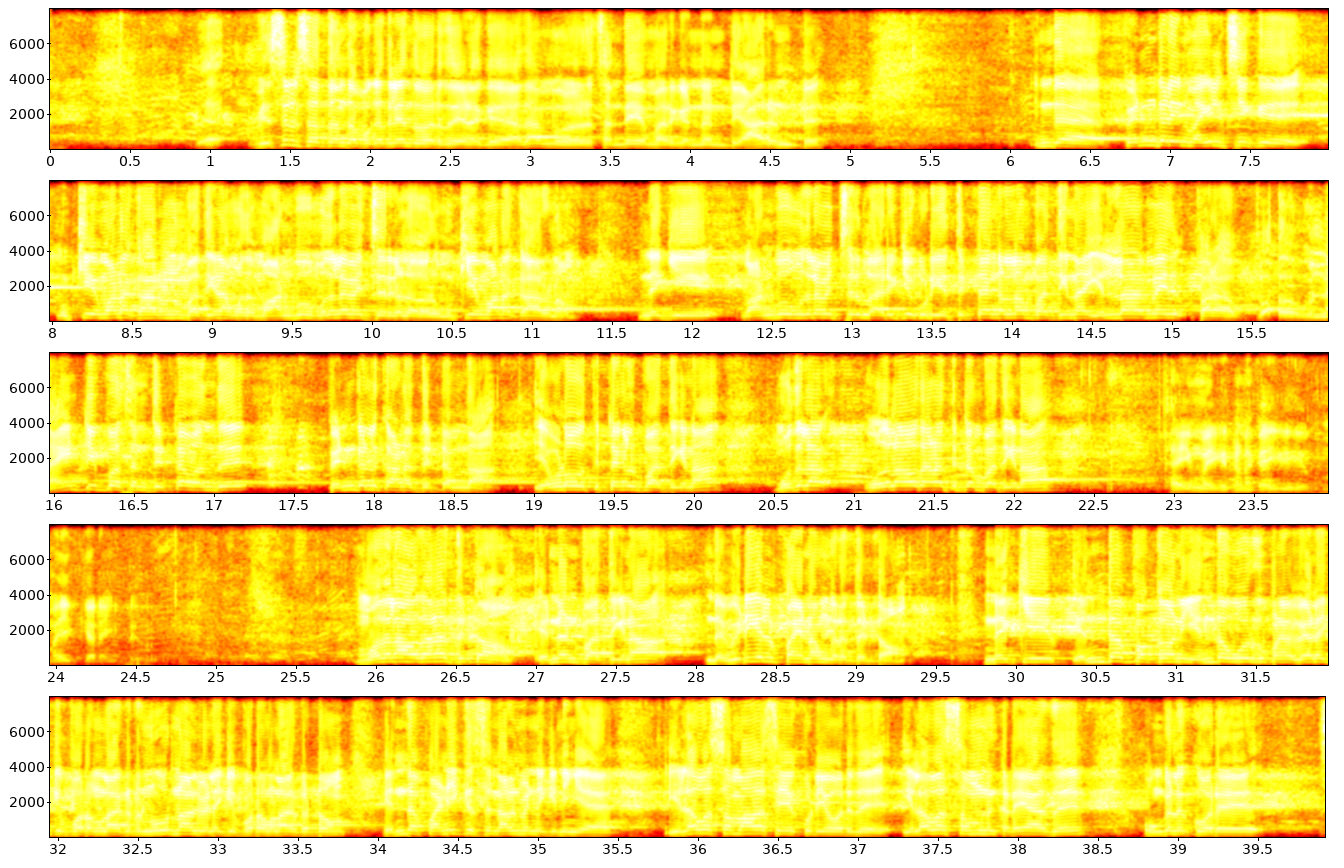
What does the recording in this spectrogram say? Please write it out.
விசில் சத்தம் அந்த பக்கத்துலேருந்து வருது எனக்கு. அதான் ஒரு சந்தேகமாக இருக்குது என்னன்ட்டு யாருன்ட்டு? இந்த பெண்களின் மகிழ்ச்சிக்கு முக்கியமான காரணம் பார்த்தீங்கன்னா நமது மாண்பு முதலமைச்சர்கள் ஒரு முக்கியமான காரணம். இன்னைக்கு மாண்பு முதலமைச்சர்கள் அறிவிக்கக்கூடிய திட்டங்கள்லாம் பார்த்தீங்கன்னா எல்லாமே நைன்டி பர்சன்ட் திட்டம் வந்து பெண்களுக்கான திட்டம் தான் எவ்வளோ திட்டங்கள் பார்த்தீங்கன்னா முதலா முதலாவதான திட்டம் பார்த்தீங்கன்னா கை மைக் இருக்கணும் கை மைக் இறங்கிட்டு முதலாவதான திட்டம் என்னன்னு பார்த்தீங்கன்னா இந்த விடியல் பயணம்ங்கிற திட்டம். இன்னைக்கு எந்த பக்கம் நீ எந்த ஊருக்கு வேலைக்கு போகிறவங்களா இருக்கட்டும் நூறு நாள் வேலைக்கு போகிறவங்களா இருக்கட்டும் எந்த பணிக்கு சென்றாலும் இன்னைக்கு நீங்கள் இலவசமாக செய்யக்கூடிய ஒரு இது. இலவசம்னு கிடையாது. உங்களுக்கு ஒரு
